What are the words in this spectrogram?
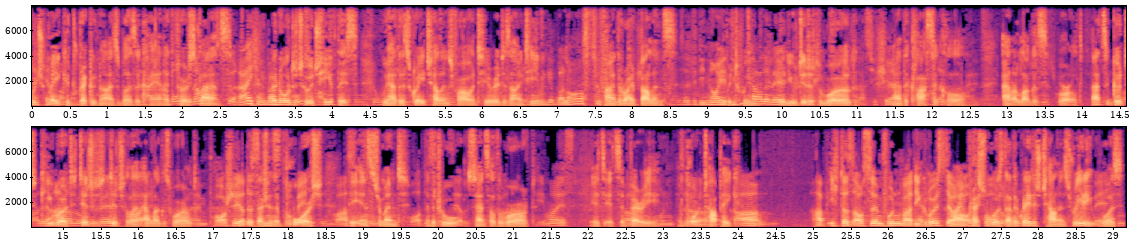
which make it recognizable as a Cayenne at first glance. In order to achieve this, we had this great challenge for our interior design team to find the right balance between the new digital world and the classical analogous world. That's a good keyword, digital, digital and analogous world. especially the Porsche, the instrument in the true sense of the word. It, it's a very important topic. Habe ich das auch so empfunden, war die größte My impression was that the Herausforderung, greatest challenge really was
